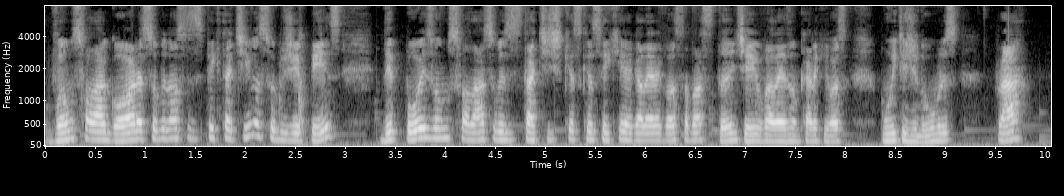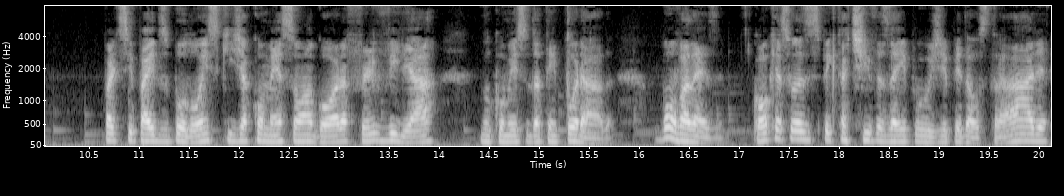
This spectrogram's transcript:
Vamos falar agora sobre nossas expectativas sobre os GPs. Depois vamos falar sobre as estatísticas que eu sei que a galera gosta bastante. Aí o Valéz é um cara que gosta muito de números. Pra participar aí dos bolões que já começam agora a fervilhar no começo da temporada. Bom, Valézia, qual que é as suas expectativas aí para o GP da Austrália?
